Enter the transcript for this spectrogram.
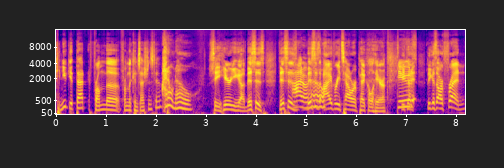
Can you get that from the from the concession stand? I don't know. See, here you go. This is this is this is ivory tower pickle here, Dude. Because because our friend,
